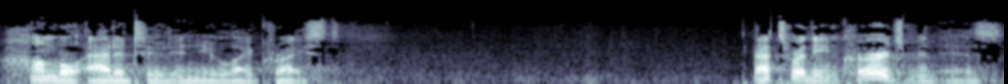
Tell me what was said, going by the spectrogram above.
humble attitude in you like Christ. That's where the encouragement is.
